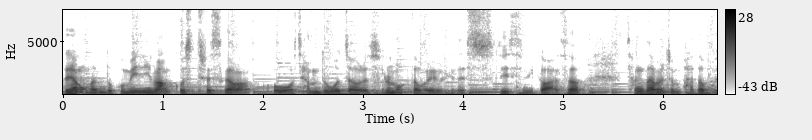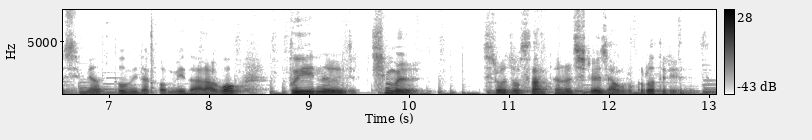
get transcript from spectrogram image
그 양반도 고민이 많고 스트레스가 많고 잠도 못 자고 그래서 술을 먹다 보니 그렇게 됐을 수도 있으니까 와서 상담을 좀 받아보시면 도움이 될 겁니다라고 부인을 힘을 실어줘서 남편을 치료의 장으로 끌어들여야죠.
